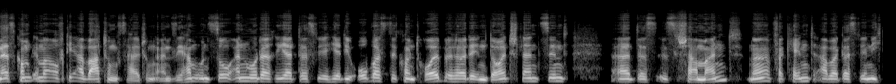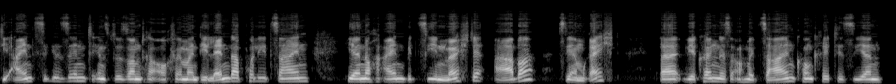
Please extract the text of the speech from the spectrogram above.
Es kommt immer auf die Erwartungshaltung an. Sie haben uns so anmoderiert, dass wir hier die oberste Kontrollbehörde in Deutschland sind. Äh, das ist charmant, ne? verkennt aber, dass wir nicht die einzige sind, insbesondere auch wenn man die Länderpolizeien hier noch einbeziehen möchte. Aber Sie haben recht, äh, wir können das auch mit Zahlen konkretisieren.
